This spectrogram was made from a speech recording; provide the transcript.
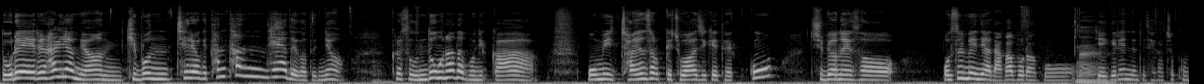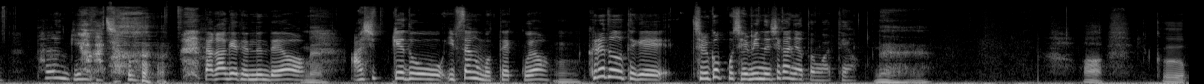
노래를 하려면 기본 체력이 탄탄해야 되거든요. 그래서 운동을 하다 보니까 몸이 자연스럽게 좋아지게 됐고 주변에서 머슬매니아 나가보라고 네. 얘기를 했는데 제가 조금 팔랑귀여가지고 나가게 됐는데요. 네. 아쉽게도 입상은 못했고요. 음. 그래도 되게 즐겁고 재밌는 시간이었던 것 같아요. 네. 아, 그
